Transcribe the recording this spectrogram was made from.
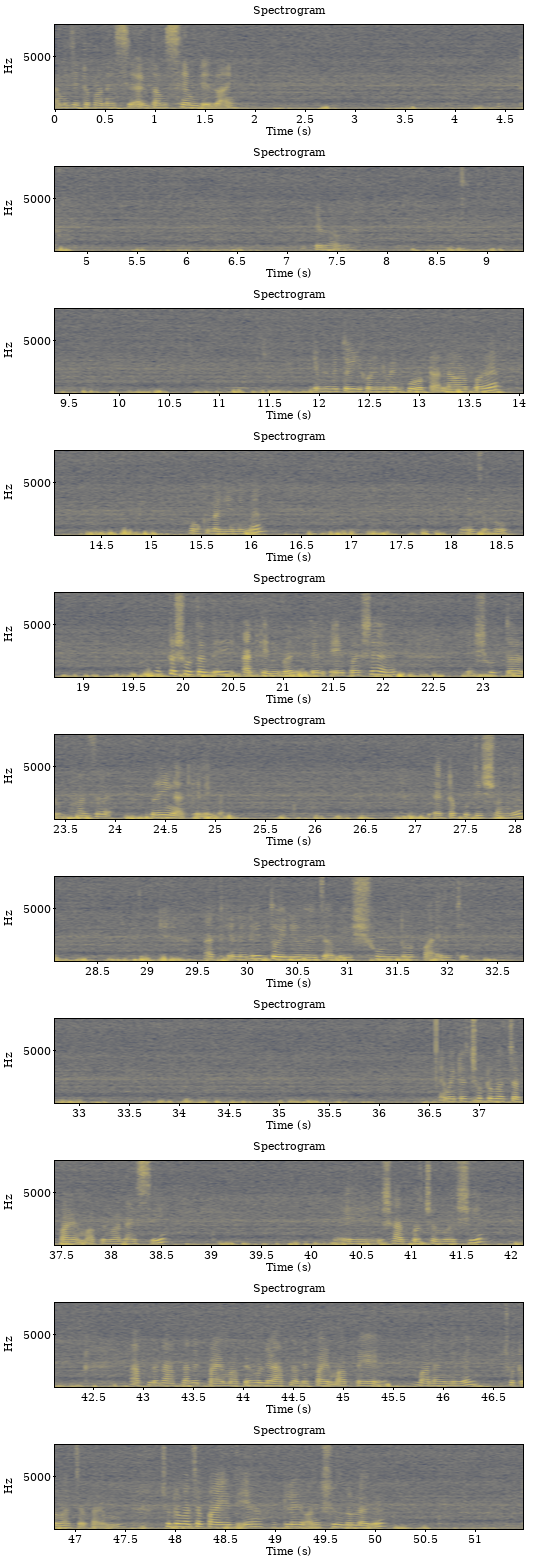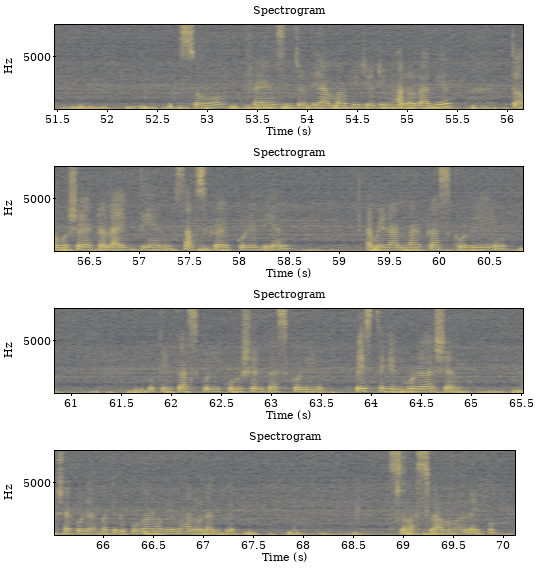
আমি যেটা বানাইছি একদম সেম ডিজাইন এভাবে। এভাবে তৈরি করে নেবেন পুরোটা। নেওয়ার পরে হুক লাগিয়ে নেবেন। এই যে হুক। একটা সুতা দিয়ে আটকে নেবেন। দেন এই পাশে সুতার ভাঁজে রিং আটকে নেবেন। একটা পুঁতির সঙ্গে। আটকে নিলেই তৈরি হয়ে যাবে এই সুন্দর পায়েলটি। আমি এটা ছোটো বাচ্চার পায়ের মাপে বানাইছি। এই সাত বছর বয়সী। আপনারা আপনাদের পায়ের মাপে হলে আপনাদের পায়ের মাপে বানাই নেবেন ছোটো বাচ্চা পায়ের ছোটো বাচ্চা পায়ে দিয়ে হাঁটলে অনেক সুন্দর লাগে। সো ফ্রেন্ডস যদি আমার ভিডিওটি ভালো লাগে, তো অবশ্যই একটা লাইক দিন সাবস্ক্রাইব করে দিন আমি রান্নার কাজ করি, পুতির কাজ করি কুরুষের কাজ করি, পেজ থেকে ঘুরে আসেন। আশা করি আপনাদের উপকার হবে, ভালো লাগবে। সো আসসালামু আলাইকুম।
